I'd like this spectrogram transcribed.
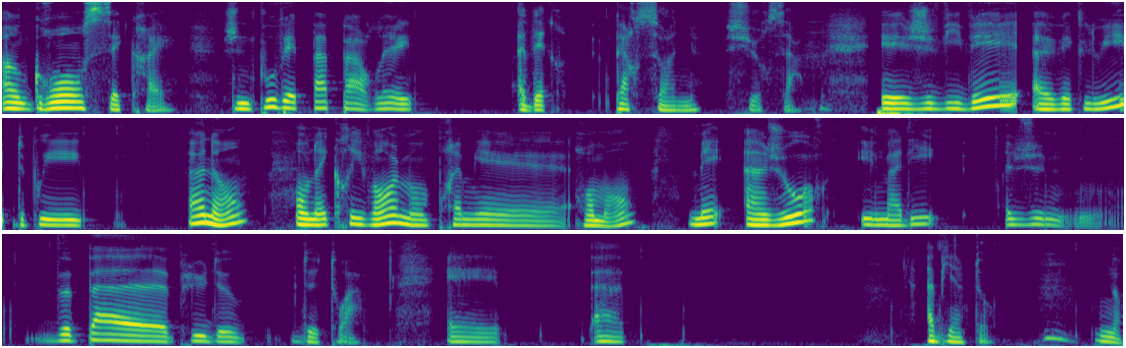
un grand secret. Je ne pouvais pas parler avec personne sur ça. Et je vivais avec lui depuis un an en écrivant mon premier roman. Mais un jour, il m'a dit, je ne veux pas plus de, de toi. Et à, à bientôt. Non,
